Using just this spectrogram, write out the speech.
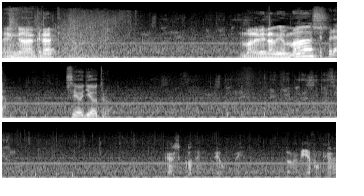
Venga, crack. Vale, ¿viene alguien más? Espera. Se oye otro. Casco del DUP. ¿Todavía funciona?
